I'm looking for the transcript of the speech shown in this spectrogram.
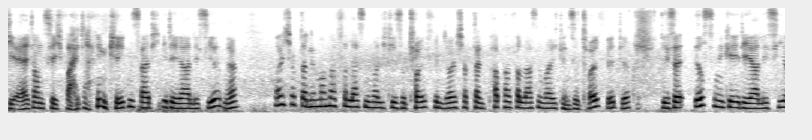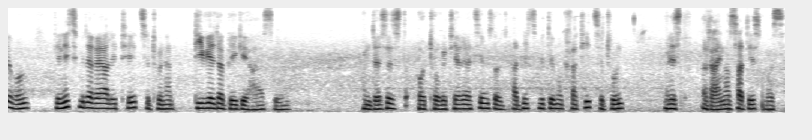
die Eltern sich weiterhin gegenseitig idealisieren. Ja? Oh, ich habe deine Mama verlassen, weil ich die so toll finde. Oh, ich habe deinen Papa verlassen, weil ich den so toll finde. Diese irrsinnige Idealisierung, die nichts mit der Realität zu tun hat, die will der BGH sehen. Und das ist autoritäre Erziehungslogik, hat nichts mit Demokratie zu tun und ist reiner Sadismus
